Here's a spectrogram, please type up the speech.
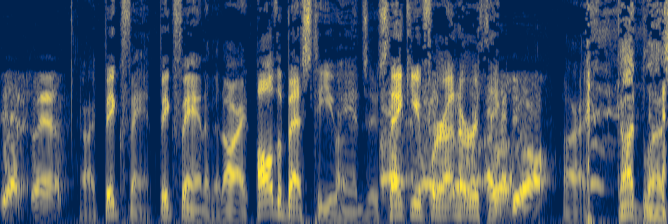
Yes, I am. All right, big fan, big fan of it. All right, all the best to you, Hanzus. Thank you for I unearthing. I love you all. All right. God bless.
